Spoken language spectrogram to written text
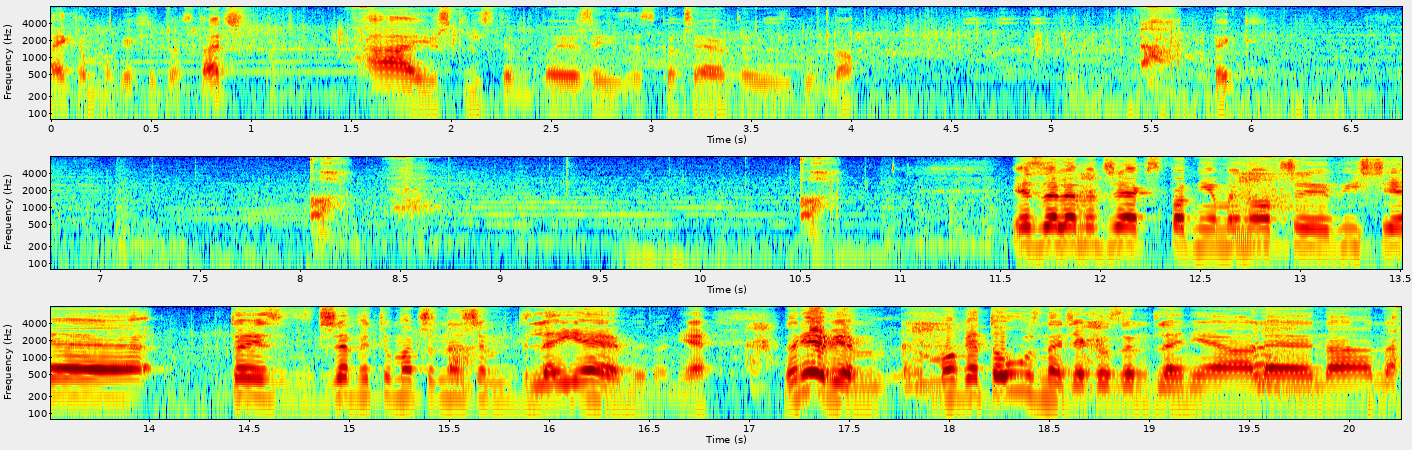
A jak tam mogę się dostać? A, już kistem, bo jeżeli zeskoczyłem, to już gówno. Byk. Jest element, że jak spadniemy, no oczywiście to jest w grze wytłumaczone, że mdlejemy, no nie? No nie wiem, mogę to uznać jako zemdlenie, ale na... na...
